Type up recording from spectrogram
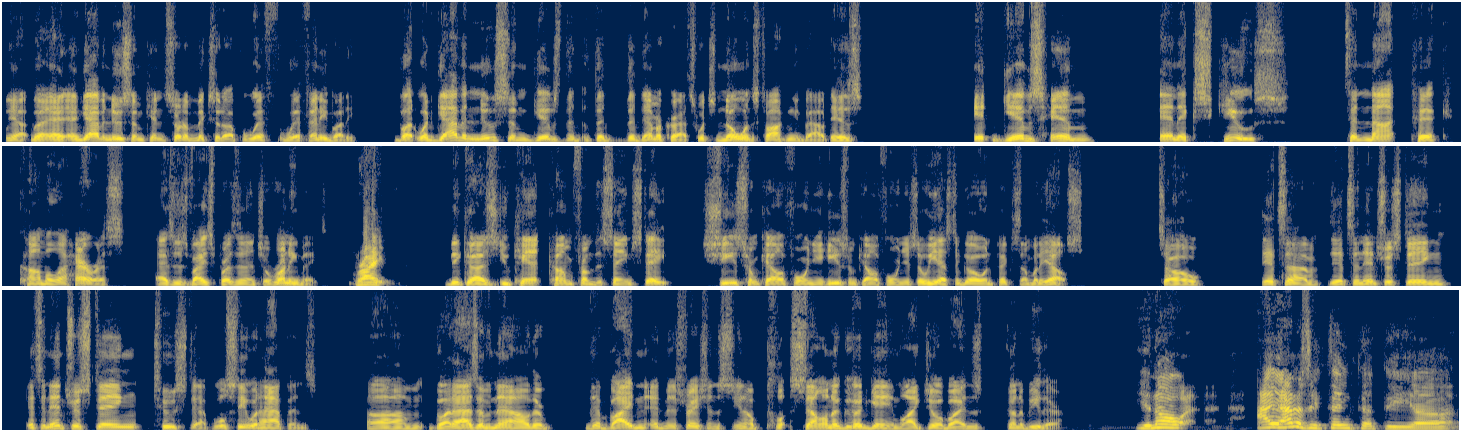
yeah. But and, and Gavin Newsom can sort of mix it up with with anybody. But what Gavin Newsom gives the the, the Democrats, which no one's talking about, is it gives him an excuse to not pick Kamala Harris as his vice presidential running mate. Right. Because you can't come from the same state. She's from California, he's from California, so he has to go and pick somebody else. So it's a it's an interesting it's an interesting two step. We'll see what happens. Um, but as of now, they're the Biden administration's you know pl- selling a good game like Joe Biden's going to be there. You know, I honestly think that the uh,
